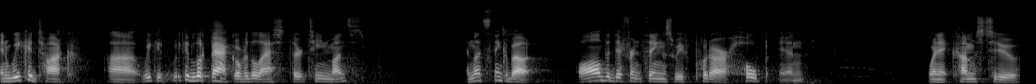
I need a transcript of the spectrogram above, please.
And we could talk, uh, we, could, we could look back over the last 13 months, and let's think about all the different things we've put our hope in when it comes to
